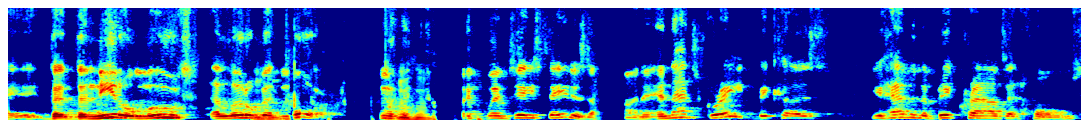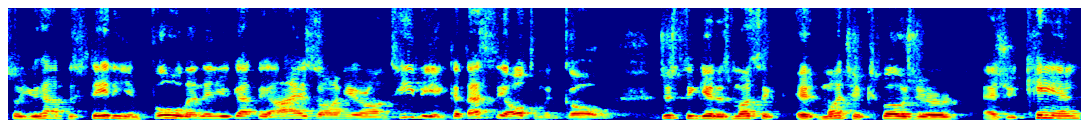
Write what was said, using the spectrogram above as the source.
the, the needle moves a little mm-hmm. bit more when, mm-hmm. when, when J State is on. And that's great because you're having the big crowds at home. So you have the stadium full and then you got the eyes on you on TV. And that's the ultimate goal, just to get as much, as much exposure as you can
